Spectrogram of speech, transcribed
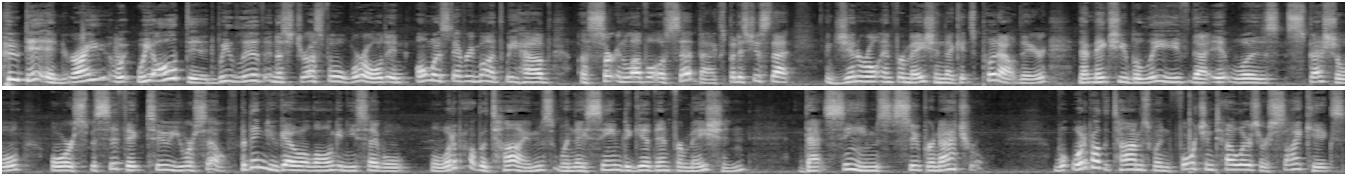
who didn't, right? We, we, all did. We live in a stressful world, and almost every month we have a certain level of setbacks. But it's just that general information that gets put out there that makes you believe that it was special or specific to yourself. But then you go along and you say, well, well, what about the times when they seem to give information that seems supernatural? What about the times when fortune tellers or psychics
